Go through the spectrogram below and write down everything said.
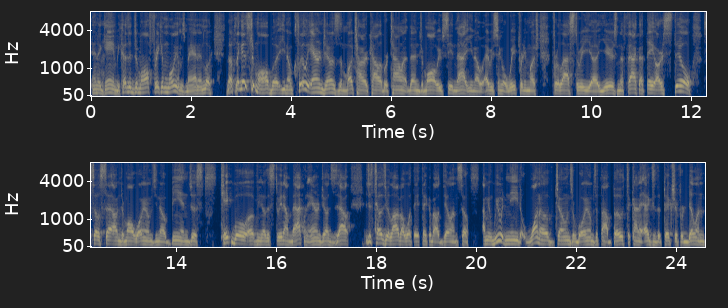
in a game because of Jamaal freaking Williams, man. And look, nothing against Jamaal, but, you know, clearly Aaron Jones is a much higher caliber talent than Jamaal. We've seen that, you know, every single week pretty much for the last three uh, years. And the fact that they are still so set on Jamaal Williams, you know, being just capable of, you know, this three down back when Aaron Jones is out. It just tells you a lot about what they think about Dillon. So, I mean, we would need one of Jones or Williams, if not both, to kind of exit the picture for Dillon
